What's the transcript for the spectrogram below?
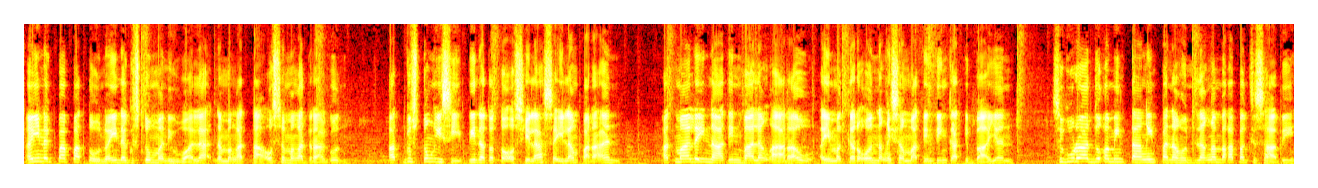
ay nagpapatunay na gustong maniwala ng mga tao sa mga dragon at gustong isipin na totoo sila sa ilang paraan. At malay natin balang araw ay magkaroon ng isang matinding katibayan. Sigurado kaming tanging panahon lang ang makapagsasabi.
